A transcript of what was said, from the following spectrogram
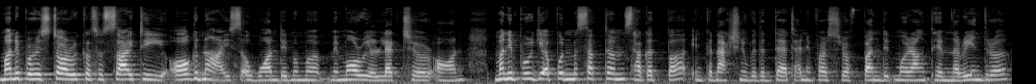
Manipur Historical Society organized a one-day mem memorial lecture on Manipur ki apun masaktam sagatpa in connection with the death anniversary of Pandit Moirangthem Narendra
